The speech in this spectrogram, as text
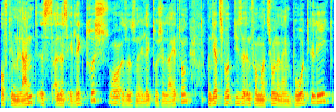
auf dem Land ist alles elektrisch, so, also ist eine elektrische Leitung. Und jetzt wird diese Information in ein Boot gelegt,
